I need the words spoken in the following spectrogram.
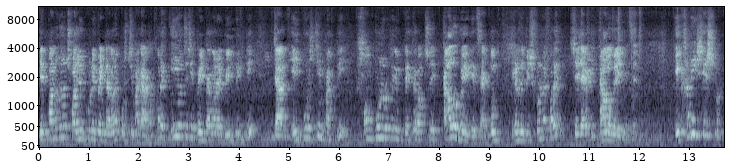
তেপ্পান্ন জন ছয় জন কুড়ি পেন্টাগনের পশ্চিম ভাগে আঘাত করে। এই হচ্ছে সেই পেন্টাগনের বিল্ডিংটি, যার এই পশ্চিম ভাগটি সম্পূর্ণরূপে দেখতে পাচ্ছ যে কালো হয়ে গেছে। একদম এখানে যে বিস্ফোরণের পরে সেই জায়গাটি কালো হয়ে গেছে। এখানেই শেষ নয়।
